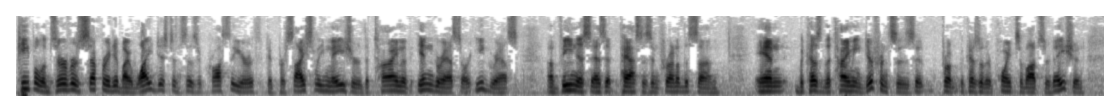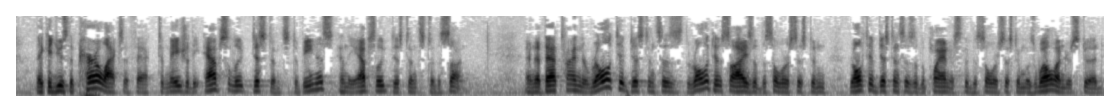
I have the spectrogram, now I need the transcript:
people, observers separated by wide distances across the Earth, could precisely measure the time of ingress or egress of Venus as it passes in front of the sun. And because of the timing differences, because of their points of observation, they could use the parallax effect to measure the absolute distance to Venus and the absolute distance to the sun. And at that time, the relative distances, the relative size of the solar system, relative distances of the planets through the solar system was well understood.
